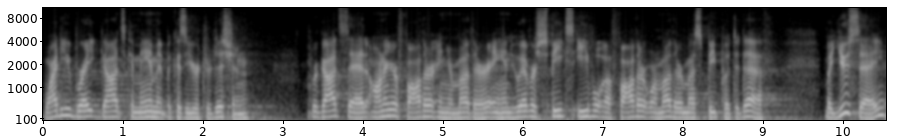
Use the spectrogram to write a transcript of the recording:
Why do you break God's commandment because of your tradition? For God said, Honor your father and your mother, and whoever speaks evil of father or mother must be put to death. But you say,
